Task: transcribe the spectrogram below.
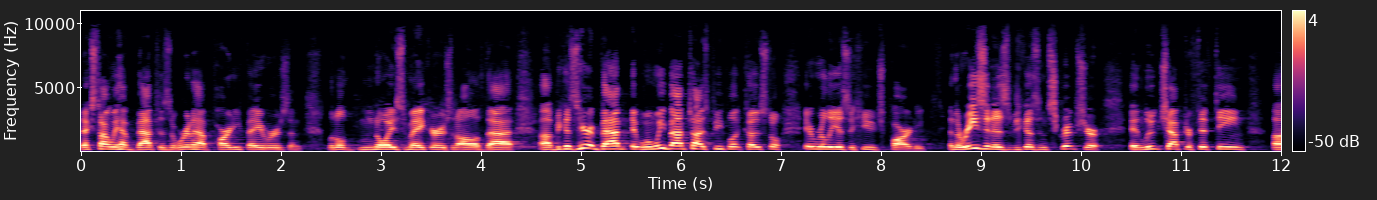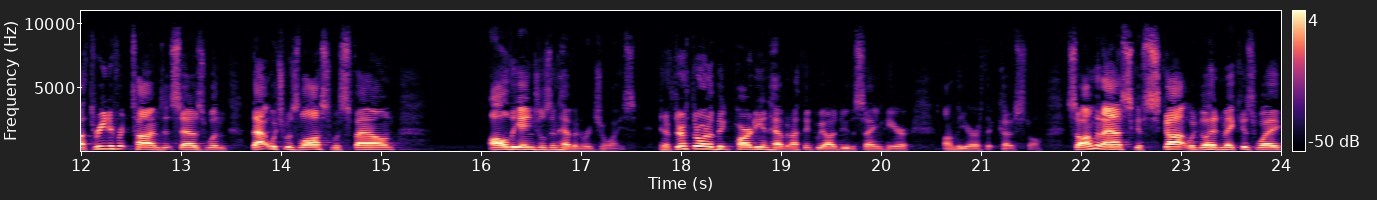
next time we have baptism, we're going to have party favors and little noisemakers and all of that. Uh, because here at Bab- when we baptize people at Coastal, it really is a huge party. And the reason is because in Scripture, in Luke chapter 15, uh, three different times it says, when that which was lost was found, all the angels in heaven rejoice. And if they're throwing a big party in heaven, I think we ought to do the same here on the earth at Coastal. So I'm going to ask if Scott would go ahead and make his way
